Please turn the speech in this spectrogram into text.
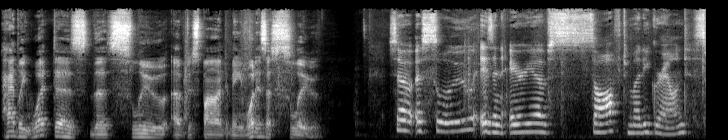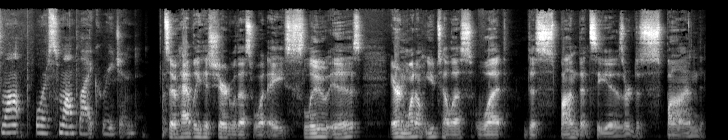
Hadley, what does the slough of despond mean? What is a slough? so a slough is an area of soft, muddy ground, swamp or swamp-like region. So, Hadley has shared with us what a slough is. Aaron, why don't you tell us what despondency is or despond?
